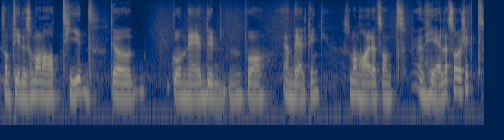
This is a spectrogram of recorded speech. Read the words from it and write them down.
Samtidig som man har hatt tid til å gå ned i dybden på en del ting. Så man har sånt, en helhetsoversikt.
